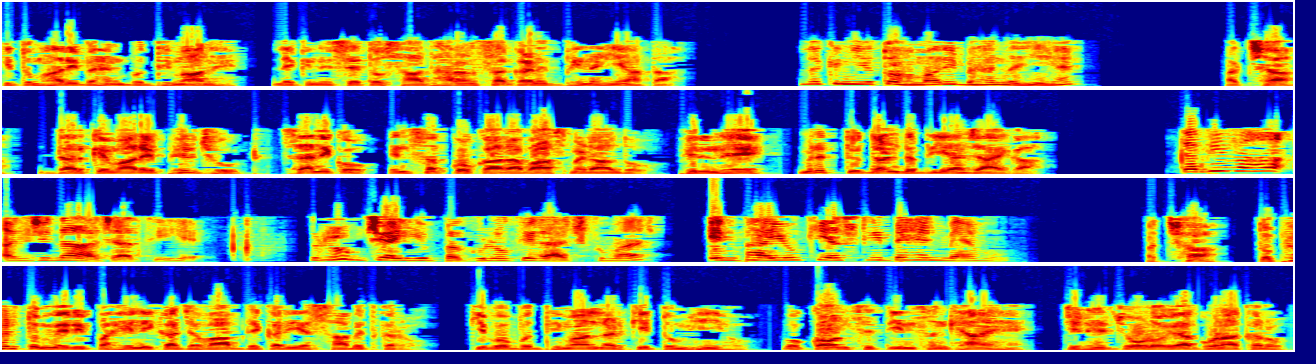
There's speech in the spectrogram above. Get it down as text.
कि तुम्हारी बहन बुद्धिमान है लेकिन इसे तो साधारण सा गणित भी नहीं आता। लेकिन ये तो हमारी बहन नहीं है। अच्छा डर के मारे फिर झूठ। सैनिकों इन सबको कारावास में डाल दो। फिर इन्हें मृत्यु दंड दिया जाएगा। कभी वहाँ अंजना आ जाती है। रुक जाइए बगुलों के राजकुमार। इन भाइयों की असली बहन मैं हूँ। अच्छा तो फिर तुम मेरी पहेली का जवाब देकर यह साबित करो कि वो बुद्धिमान लड़की तुम ही हो। वो कौन सी तीन संख्याएँ हैं जिन्हें जोड़ो या गुणा करो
